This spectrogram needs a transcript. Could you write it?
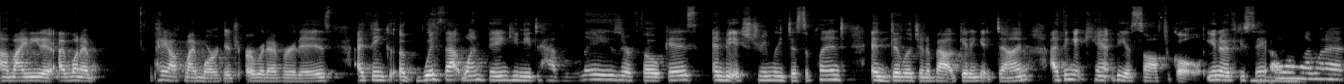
um, I need it, I want to pay off my mortgage or whatever it is. I think uh, with that one thing, you need to have laser focus and be extremely disciplined and diligent about getting it done. I think it can't be a soft goal. You know, if you say, "Oh, mm-hmm. I want to,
